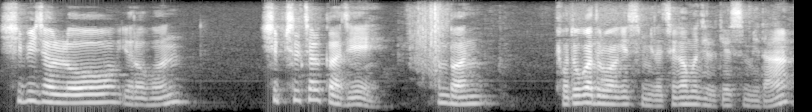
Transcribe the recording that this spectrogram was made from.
12절로 여러분 17절까지 한번 교도가도록 하겠습니다. 제가 먼저 읽겠습니다.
